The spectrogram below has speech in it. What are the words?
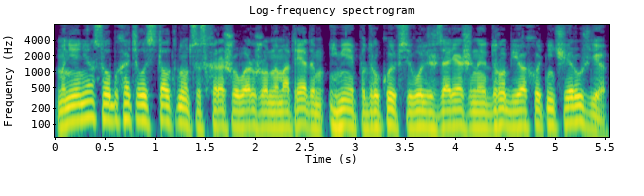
Мне не особо хотелось столкнуться с хорошо вооруженным отрядом, имея под рукой всего лишь заряженное дробью охотничье ружье.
